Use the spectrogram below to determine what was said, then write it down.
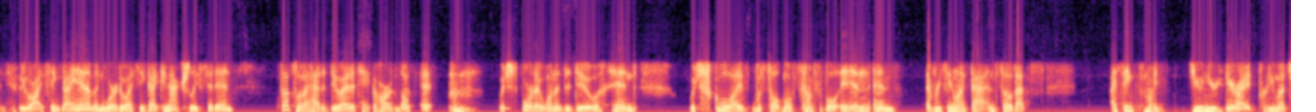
and who do I think I am and where do I think I can actually fit in. So that's what I had to do. I had to take a hard look at which sport I wanted to do and which school I felt most comfortable in and everything like that. And so that's I think my junior year I had pretty much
